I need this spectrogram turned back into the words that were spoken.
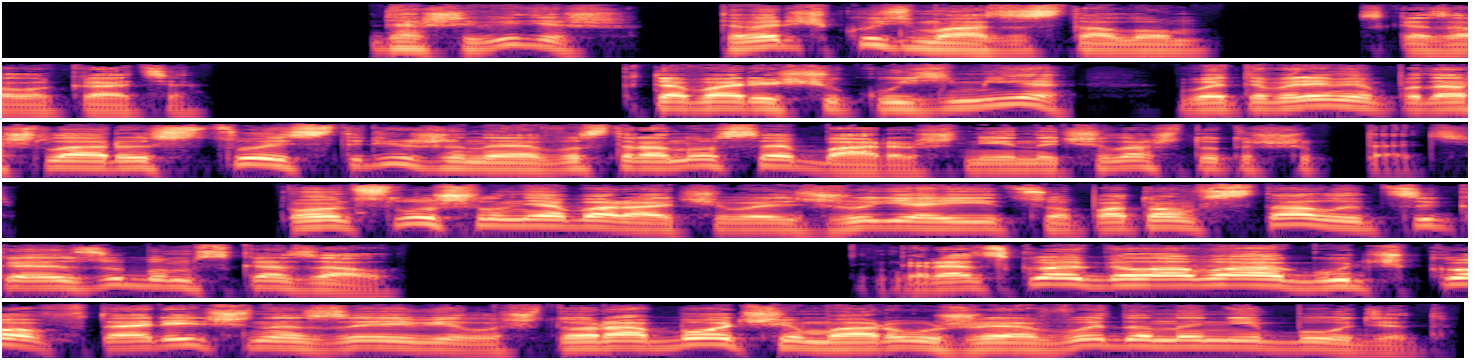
— Даша, видишь, товарищ Кузьма за столом, — сказала Катя. К товарищу Кузьме в это время подошла рысцой стриженная востроносая барышня и начала что-то шептать. Он слушал, не оборачиваясь, жуя яйцо, потом встал и, цыкая зубом, сказал. Городской голова Гучков вторично заявил, что рабочим оружие выдано не будет.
